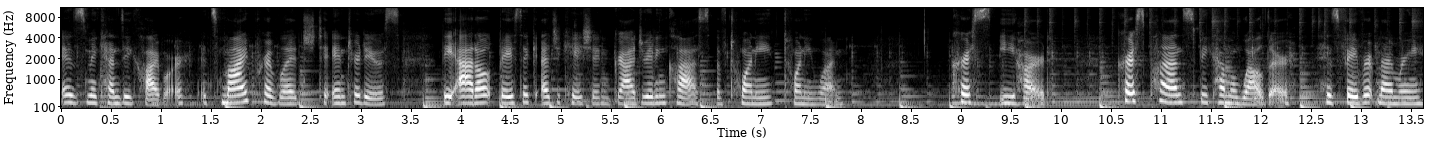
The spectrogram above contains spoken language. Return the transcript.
is Mackenzie Clybor. It's my privilege to introduce the Adult Basic Education graduating class of 2021. Chris Ehard, Chris plans to become a welder. His favorite memory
